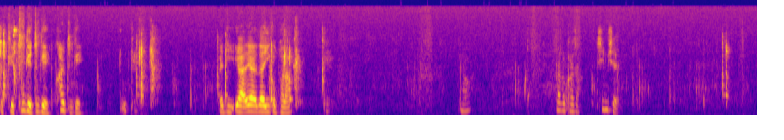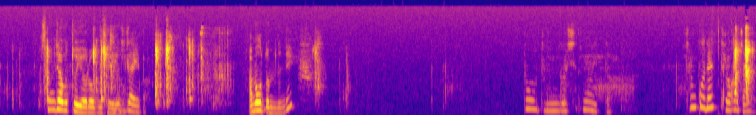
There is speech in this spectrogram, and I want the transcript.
이렇게 두 개, 두 개, 칼 두 개. 오케이 야, 야, 야, 나 이거 봐라. 바로 가자 침실 상자부터 열어보세요. 네가 해봐 아무것도 없는데? 또 누군가 숨어 있다 창고네 들어가자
